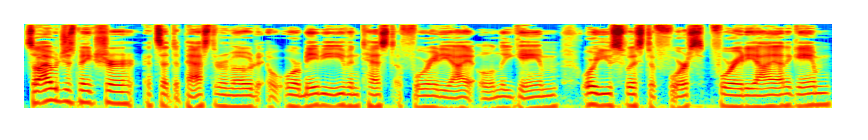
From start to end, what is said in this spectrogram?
So I would just make sure it's set to pass through mode, or maybe even test a 480i only game, or use Swiss to force 480i on a game.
